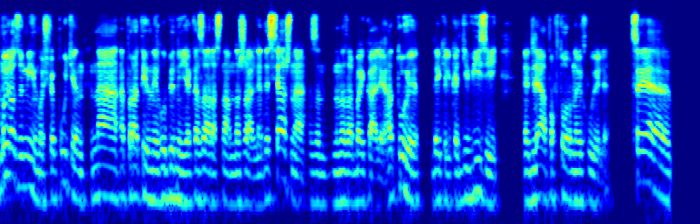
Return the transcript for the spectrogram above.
ми розуміємо, що Путін на оперативній глибині, яка зараз нам на жаль недосяжна на Забайкалі, готує декілька дивізій для повторної хвилі. Це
